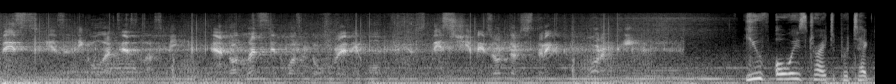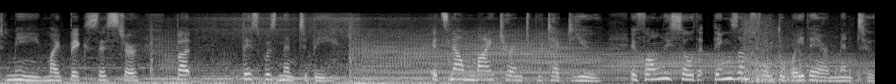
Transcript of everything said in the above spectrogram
This is Nikola Tesla speaking, and unless it wasn't already obvious, this ship is under strict quarantine. You've always tried to protect me, my big sister, but this was meant to be. It's now my turn to protect you, if only so that things unfold the way they are meant to.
